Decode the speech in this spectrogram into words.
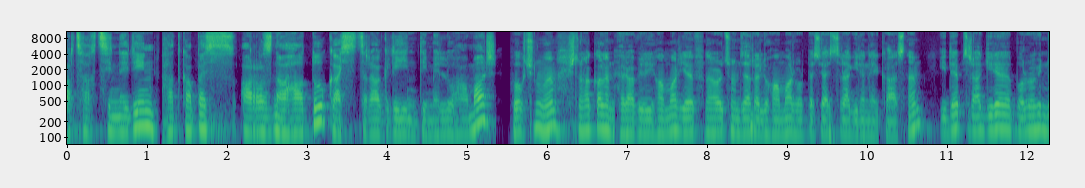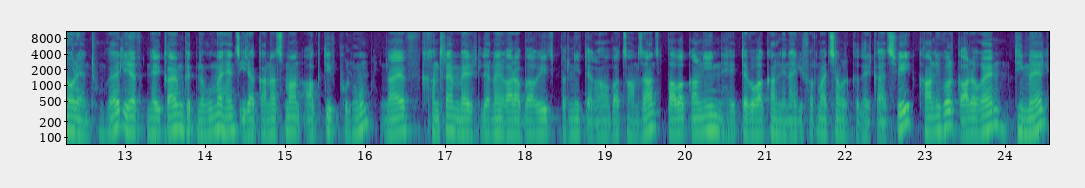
արցախցիներին հատկապես առանձնահատուկ այս ծրագրին դիմելու համար Ողջունում եմ, շնորհակալ եմ հրավիրի համար եւ հնարավորություն ընձեռելու համար, որպեսզի այս ծրագիրը ներկայացնեմ։ Իդեպ ծրագիրը բոլորովին նոր է ընդունվել եւ ներկայում գտնվում է հենց իրականացման ակտիվ փուլում։ Նաեւ կխնդրեմ մեր Լեռնային Ղարաբաղից բռնի տեղահանված անձանց բավականին հետեւողական լինեն այն ինֆորմացիան, որ կներկայացվի, քանի որ կարող են դիմել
